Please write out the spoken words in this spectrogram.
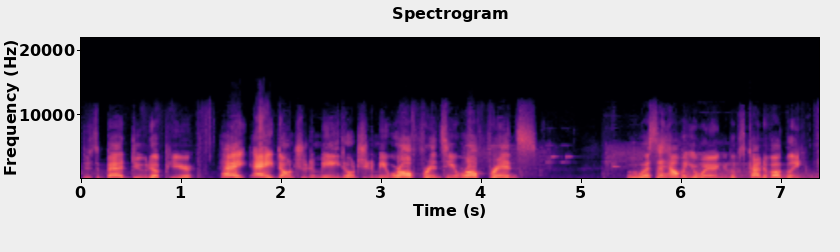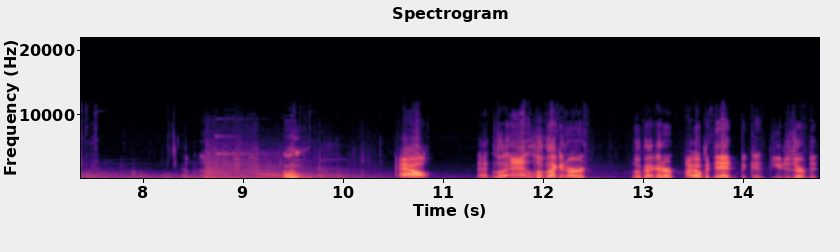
there's a bad dude up here. Hey, hey, don't shoot at me. Don't shoot at me. We're all friends here. We're all friends. Ooh, what's the helmet you're wearing? It looks kind of ugly. Ooh. Ow. That, look, that looked like it hurt. Looked like it hurt. I hope it did, because you deserved it.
